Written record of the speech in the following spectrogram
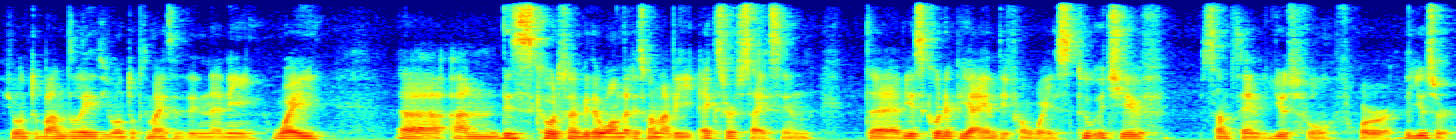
if you want to bundle it, you want to optimize it in any way. Uh, and this code is going to be the one that is going to be exercising the VS Code API in different ways to achieve something useful for the user.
